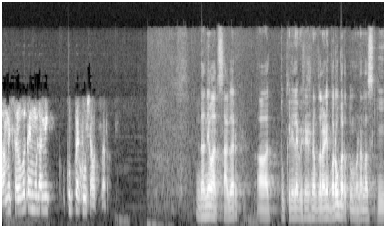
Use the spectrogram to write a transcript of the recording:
आम्ही सर्व काही मुलं आम्ही खूप काही खुश आहोत सर. धन्यवाद सागर. तू केलेल्या विश्लेषणाबद्दल आणि बरोबर तू म्हणालास की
